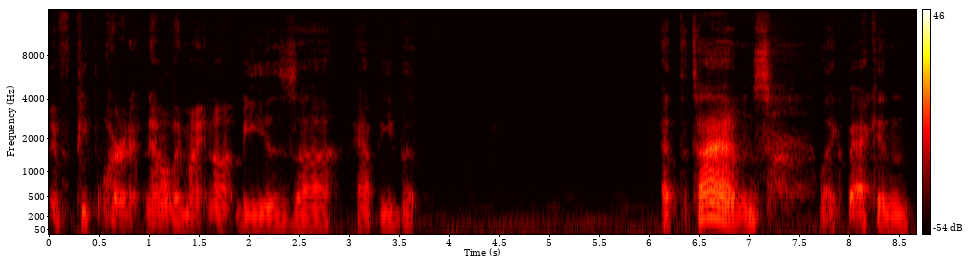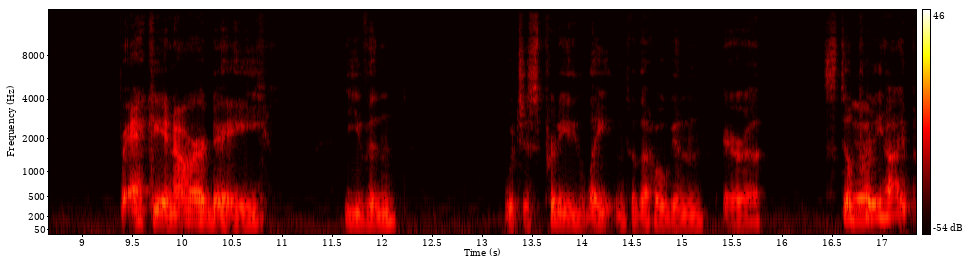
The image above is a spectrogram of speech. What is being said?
If people heard it now, they might not be as uh, happy, but at the times, like back in back in our day, even, which is pretty late into the Hogan era, still Yeah. pretty hype.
